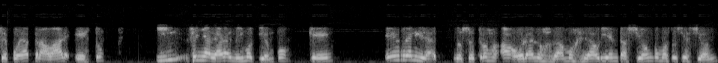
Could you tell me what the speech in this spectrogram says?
se pueda trabar esto y señalar al mismo tiempo que en realidad nosotros ahora nos damos la orientación como asociación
